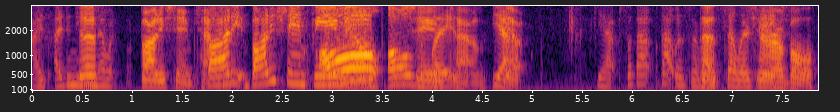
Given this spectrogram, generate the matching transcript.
I, I didn't even know what body shame town. body body shame female all, all the shame place. town. Yeah. yeah, So that that was a That's stellar date. terrible.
